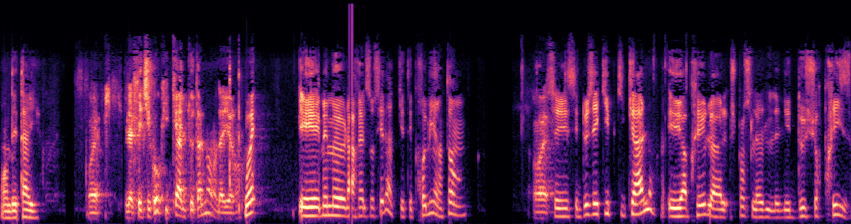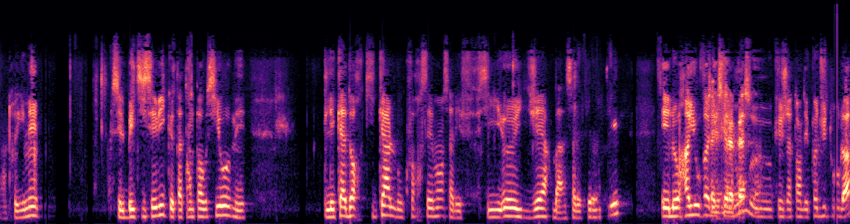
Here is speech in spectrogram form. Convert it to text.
en détail. Ouais. L'Atlético qui calme totalement d'ailleurs. Ouais. Et même la Real Sociedad qui était premier un temps. Hein. Ouais. C'est deux équipes qui calent. Et après, je pense les deux surprises, entre guillemets, c'est le Betis Séville que t'attends pas aussi haut, mais les Cadors qui calent, donc forcément, ça les, si eux ils gèrent, bah ça les fait monter. Et le Rayo Vallecano euh, que j'attendais pas du tout là,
